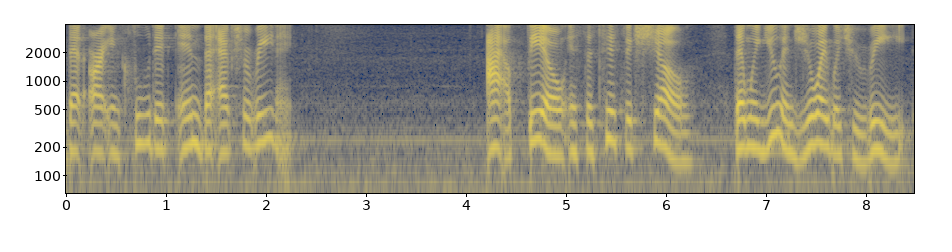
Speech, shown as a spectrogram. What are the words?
that are included in the actual reading. I feel and statistics show that when you enjoy what you read,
